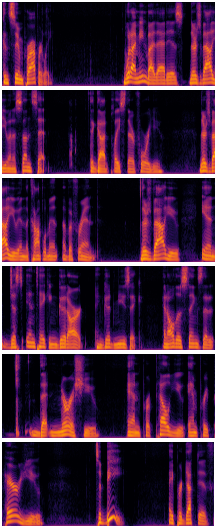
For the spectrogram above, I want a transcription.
consume properly. What I mean by that is there's value in a sunset that God placed there for you. There's value in the compliment of a friend. There's value in just intaking good art and good music and all those things that that nourish you and propel you and prepare you to be a productive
